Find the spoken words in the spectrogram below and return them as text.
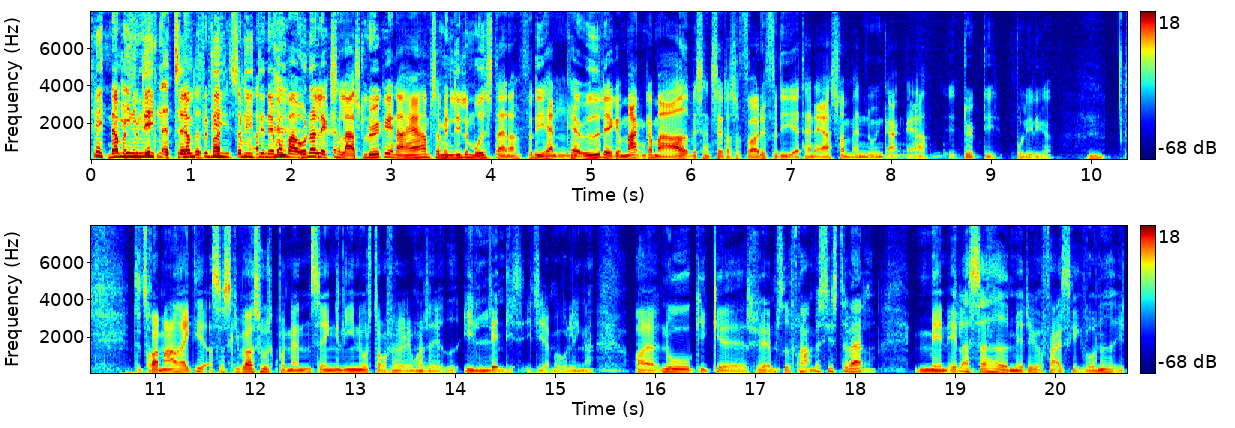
Nå, men fordi, af nå, teltet. for fordi, ligesom fordi det er nemmere bare at underlægge sig Lars Lykke, end at have ham som en lille modstander, fordi han mm. kan ødelægge mangt og meget, hvis han sætter sig for det, fordi at han er, som han nu engang er, dygtig politiker. Mm. Det tror jeg er meget rigtigt, og så skal vi også huske på den anden ting, lige nu står Socialdemokratiet elendigt i de her målinger. Og nu gik øh, Socialdemokratiet frem med sidste valg, men ellers så havde Mette jo faktisk ikke vundet et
